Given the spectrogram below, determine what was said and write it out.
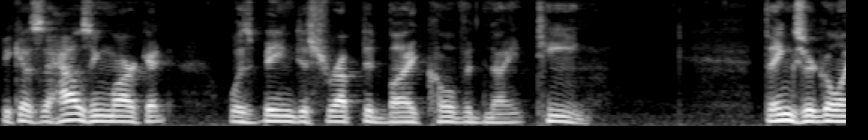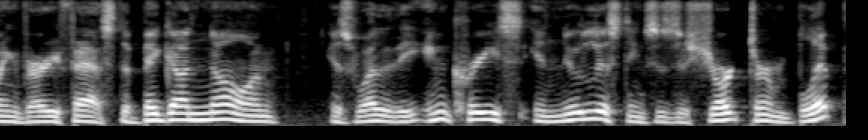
because the housing market was being disrupted by COVID 19. Things are going very fast. The big unknown is whether the increase in new listings is a short term blip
